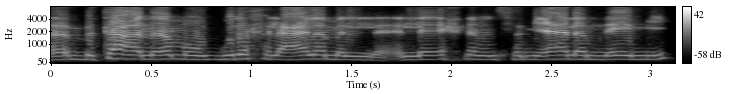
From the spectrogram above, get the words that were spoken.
بتاعنا موجودة في العالم اللي إحنا بنسميه عالم نامي.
